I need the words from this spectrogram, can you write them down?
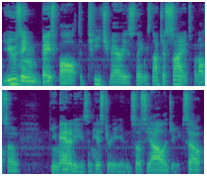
using baseball to teach various things, not just science, but also humanities and history and sociology. So,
